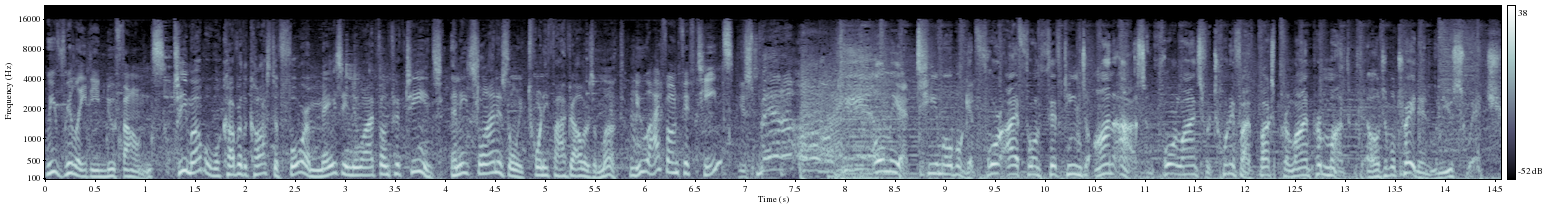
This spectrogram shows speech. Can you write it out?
We really need new phones. T-Mobile will cover the cost of four amazing new iPhone 15s, and each line is only $25 a month. New iPhone 15s? Only at T-Mobile get four iPhone 15s on us and four lines for 25 bucks per line per month with eligible trade-in when you switch.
